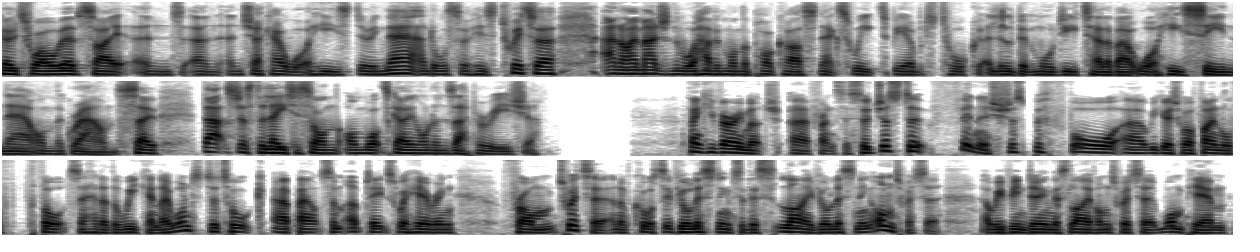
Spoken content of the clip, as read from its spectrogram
go to our website and, and, and check out what he's doing there and also his Twitter. And I imagine that we'll have him on the podcast next week to be able to talk a little bit more detail about what he's seen there on the ground. So that's just the latest on, on what's going on in Zaporizhzhia. Thank you very much, uh, Francis. So, just to finish, just before uh, we go to our final thoughts ahead of the weekend, I wanted to talk about some updates we're hearing from Twitter. And of course, if you're listening to this live, you're listening on Twitter. Uh, we've been doing this live on Twitter at 1 p.m.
